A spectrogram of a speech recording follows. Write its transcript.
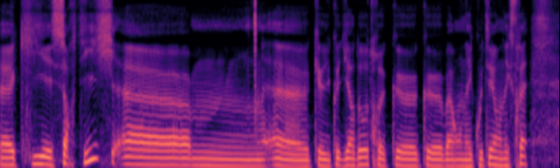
euh, qui est sorti. Euh, euh, que, que dire d'autre que, que bah, on a écouté en extrait euh,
